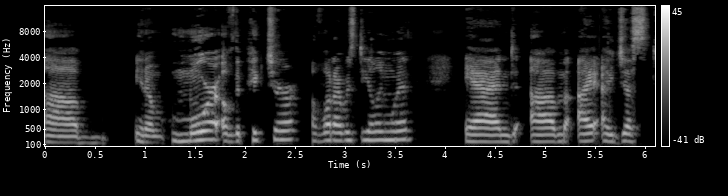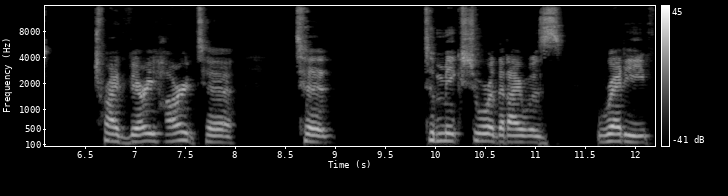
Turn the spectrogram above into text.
um, you know, more of the picture of what I was dealing with. And um, I, I just tried very hard to to to make sure that I was ready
